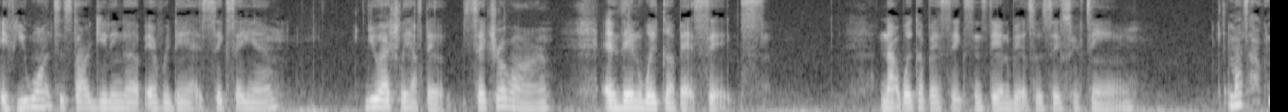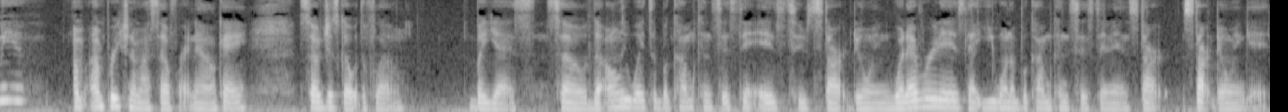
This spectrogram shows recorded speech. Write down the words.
if you want to start getting up every day at 6 a.m., you actually have to set your alarm and then wake up at 6. Not wake up at 6 and stay in bed till 6.15. Am I talking to you? I'm, I'm preaching to myself right now, okay? So just go with the flow. But yes, so the only way to become consistent is to start doing whatever it is that you want to become consistent and start start doing it.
